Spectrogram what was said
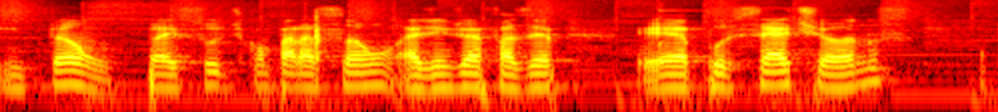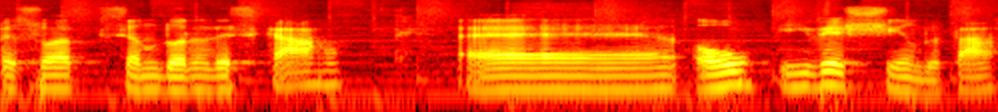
Então, para estudo de comparação, a gente vai fazer é, por 7 anos, a pessoa sendo dona desse carro, é, ou investindo, tá?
